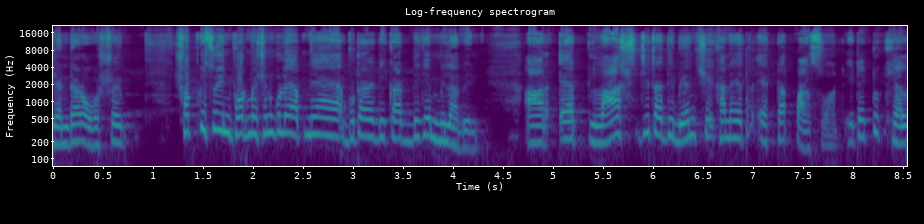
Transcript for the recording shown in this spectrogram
জেন্ডার অবশ্যই সব কিছু ইনফরমেশনগুলো আপনি ভোটার আইডি কার্ড দিকে মিলাবেন। আর অ্যাট লাস্ট যেটা দিবেন, সেখানে একটা পাসওয়ার্ড এটা একটু খেয়াল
